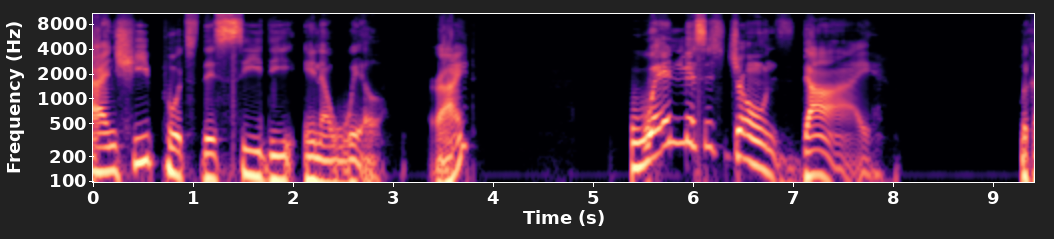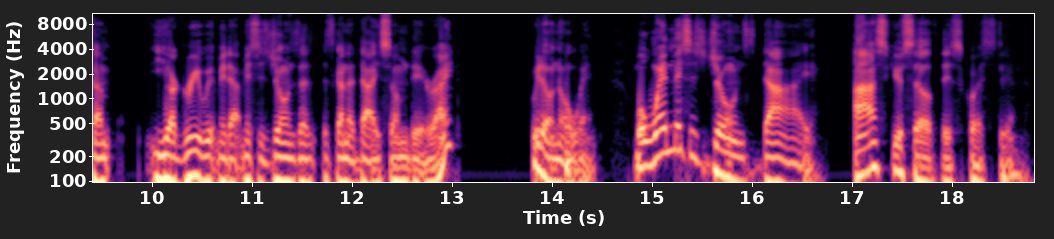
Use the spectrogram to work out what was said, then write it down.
and she puts this CD in a will, right? When Mrs. Jones die, look, um, you agree with me that Mrs. Jones is to die someday, right? We don't know when. But when Mrs. Jones die, ask yourself this question.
